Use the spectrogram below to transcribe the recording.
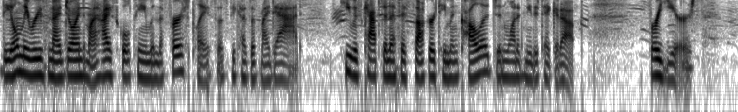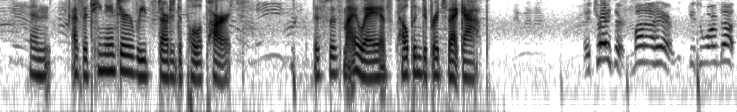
The only reason I joined my high school team in the first place was because of my dad. He was captain of his soccer team in college and wanted me to take it up for years. And as a teenager, we'd started to pull apart. This was my way of helping to bridge that gap. Hey Tracer, come on out here. Let's get you warmed up.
